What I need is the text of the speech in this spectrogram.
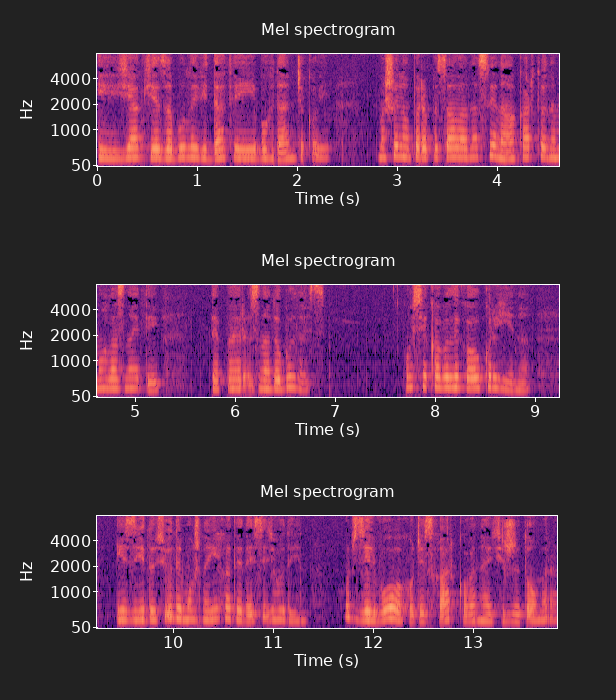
І як я забула віддати її Богданчикові, машину переписала на сина, а карту не могла знайти. Тепер знадобилась. Ось яка велика Україна. І звідусюди можна їхати 10 годин, хоч зі Львова, хоч із Харкова, навіть із Житомира.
